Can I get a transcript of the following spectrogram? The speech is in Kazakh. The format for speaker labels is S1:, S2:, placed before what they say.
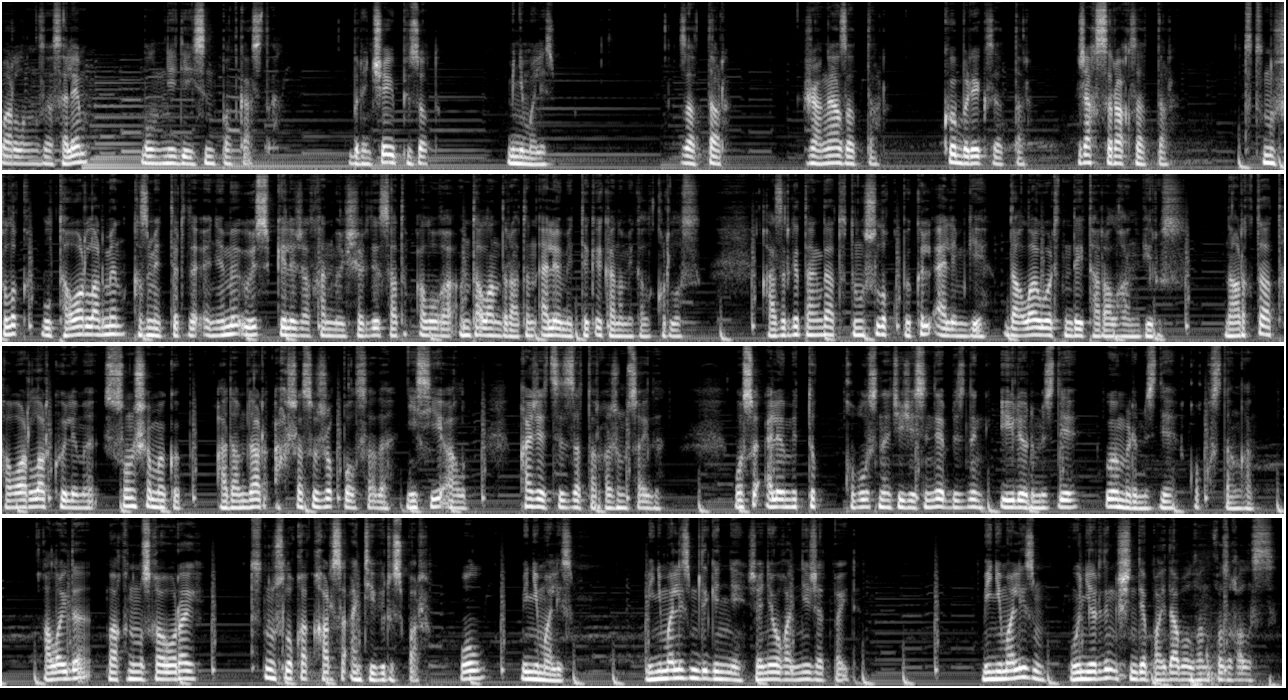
S1: барлығыңызға сәлем. Бұл не дейсің подкасты. Бірінші эпизод. Минимализм. Заттар. Жаңа заттар. Көбірек заттар. Жақсырақ заттар. Тұтынушылық бұл тауарлар мен қызметтерді үнемі өсіп келе жатқан мөлшерде сатып алуға ынталандыратын әлеуметтік экономикалық құрылыс. Қазіргі таңда тұтынушылық бүкіл әлемге дала өртіндей таралған вирус. Нарықта тауарлар көлемі соншама көп. Адамдар ақшасы жоқ болса да несие алып қажетсіз заттарға жұмсайды. Осы әлеуметтік құбылыс нәтижесінде біздің үйлерімізде өмірімізде қоқыстанған. Алайда бақытымызға орай тұтынушылыққа қарсы антивирус бар. Ол минимализм. Минимализм деген не және оған не жатпайды? Минимализм өнердің ішінде пайда болған қозғалыс.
